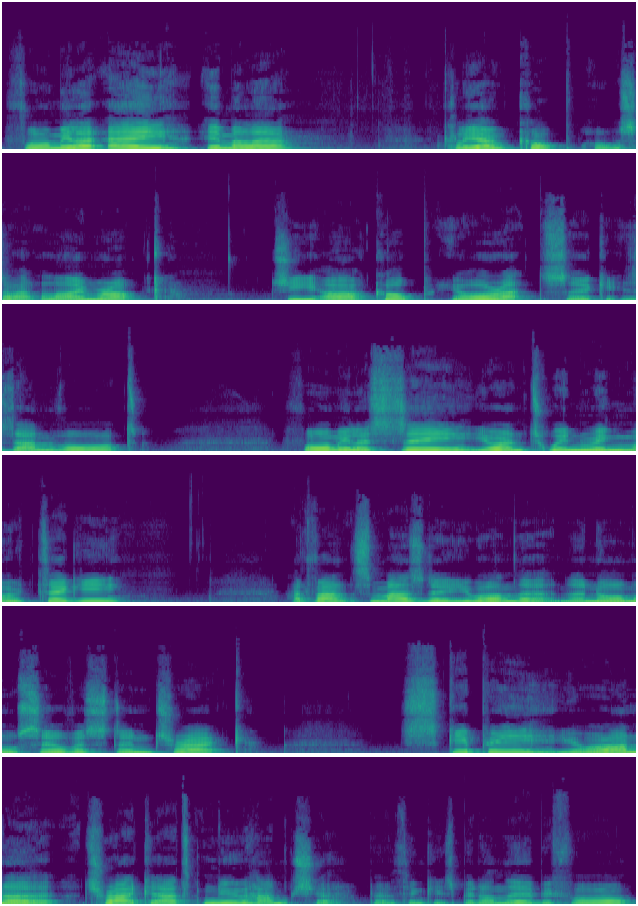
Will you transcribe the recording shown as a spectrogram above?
Formula A, Imola. Clio Cup, also at Lime Rock. GR Cup, you're at Circuit Zandvoort. Formula C, you're on Twin Ring Motegi. Advanced Mazda, you're on the, the normal Silverstone track. Skippy, you're on a track at New Hampshire. Don't think it's been on there before.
